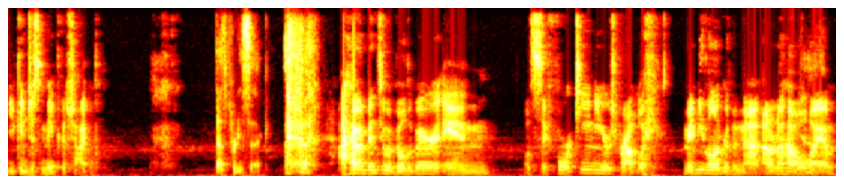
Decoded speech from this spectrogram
you can just make the child. that's pretty sick. I haven't been to a Build a Bear in let's say 14 years, probably, maybe longer than that. I don't know how old Yeah. I am.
